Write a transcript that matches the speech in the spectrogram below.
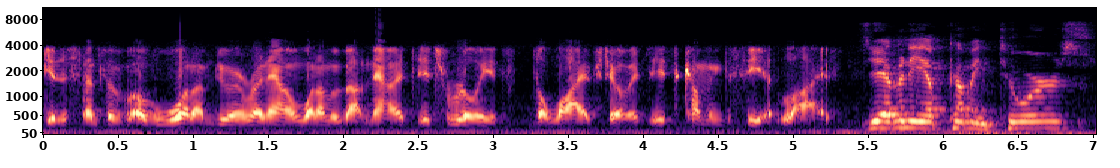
get a sense of, of what I'm doing right now and what I'm about now, it, it's really it's the live show. It's, it's coming to see it live. Do you have any upcoming tours?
